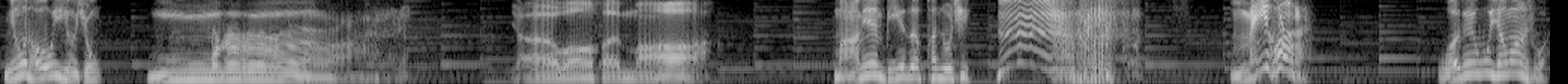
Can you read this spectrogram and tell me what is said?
牛头一挺胸，嗯，阎王很忙。马面鼻子喷出气，嗯，没空。我对吴相望说：“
